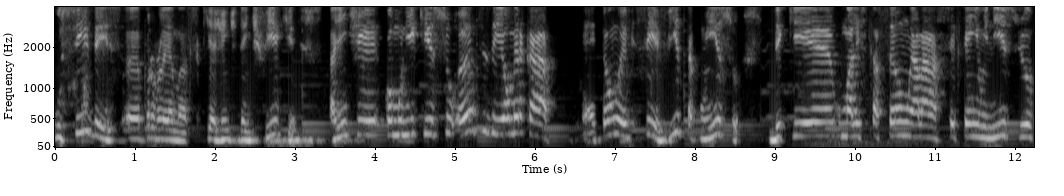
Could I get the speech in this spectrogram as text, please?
possíveis uh, problemas que a gente identifique, a gente comunique isso antes de ir ao mercado. É, então, se evita com isso de que uma licitação ela se tenha um início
